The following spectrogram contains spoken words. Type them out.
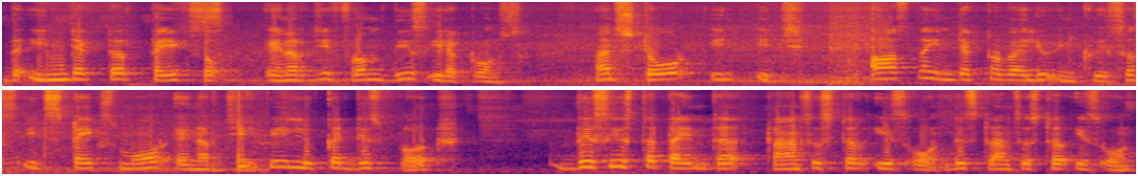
the inductor takes energy from these electrons and store in it. As the inductor value increases it takes more energy. If we look at this plot this is the time the transistor is on. This transistor is on.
